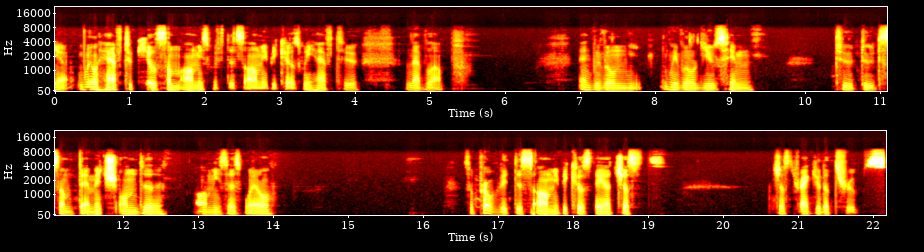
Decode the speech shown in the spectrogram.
Yeah, we'll have to kill some armies with this army because we have to level up. And we will need we will use him to do some damage on the armies as well. So probably this army because they are just just regular troops.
